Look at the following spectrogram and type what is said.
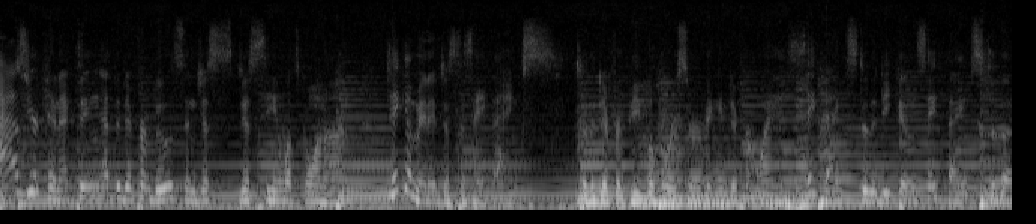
As you're connecting at the different booths and just just seeing what's going on, take a minute just to say thanks to the different people who are serving in different ways. Say thanks to the deacons, say thanks to the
